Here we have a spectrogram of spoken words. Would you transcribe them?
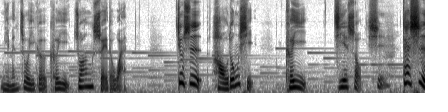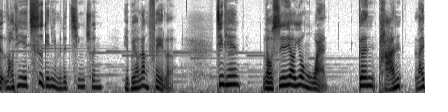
你们做一个可以装水的碗，就是好东西可以接受，是但是老天爷赐给你们的青春也不要浪费了。今天老师要用碗跟盘来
